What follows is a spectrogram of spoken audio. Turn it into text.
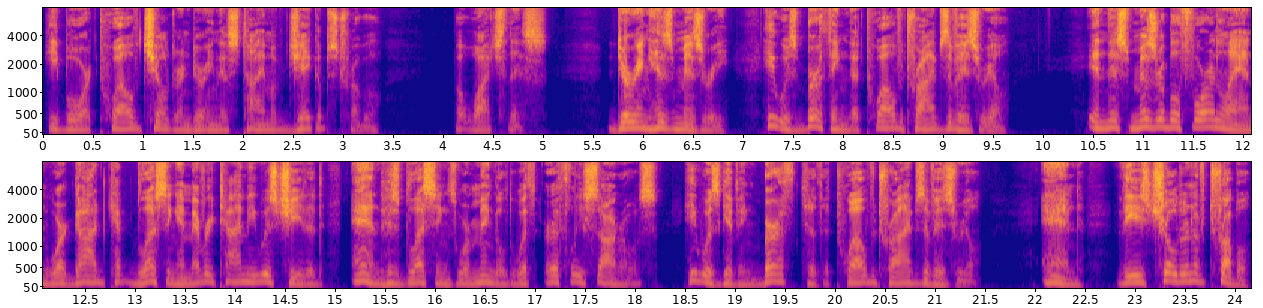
He bore twelve children during this time of Jacob's trouble. But watch this. During his misery, he was birthing the twelve tribes of Israel. In this miserable foreign land where God kept blessing him every time he was cheated, and his blessings were mingled with earthly sorrows, he was giving birth to the twelve tribes of Israel. And these children of trouble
